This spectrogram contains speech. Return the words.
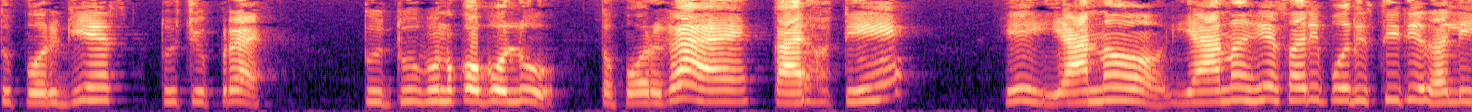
तू पोरगी आहेस तू चुप राय तू तू नको बोलू. तो पोरगा आहे. काय होते? हे यानं यानं हे सारी परिस्थिती झाली.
